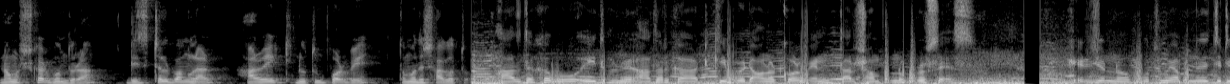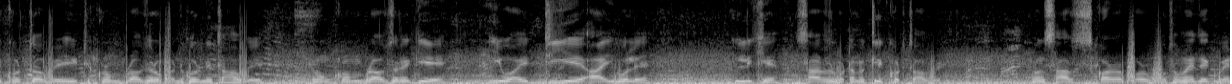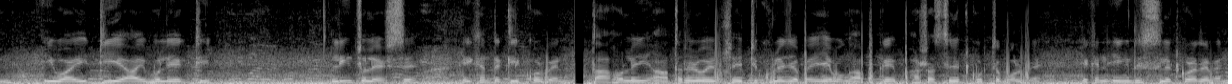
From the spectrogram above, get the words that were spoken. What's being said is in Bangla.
নমস্কার বন্ধুরা, ডিজিটাল বাংলার আরও একটি নতুন পর্বে তোমাদের স্বাগত। আজ দেখাবো এই ধরনের আধার কার্ড কীভাবে ডাউনলোড করবেন, তার সম্পূর্ণ প্রসেস এর জন্য প্রথমে আপনাদের যেটি করতে হবে একটি ক্রোম ব্রাউজার ওপেন করে নিতে হবে এবং ক্রোম ব্রাউজারে গিয়ে ইউআইডিএআই বলে লিখে সার্চ বাটনে ক্লিক করতে হবে। এবং সার্চ করার পর প্রথমে দেখবেন ইউআইডিএআই বলে একটি লিঙ্ক চলে এসছে এইখানটা ক্লিক করবেন, তাহলেই আধারের ওয়েবসাইটটি খুলে যাবে এবং আপনাকে ভাষা সিলেক্ট করতে বলবে। এখানে ইংলিশ সিলেক্ট করে দেবেন।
